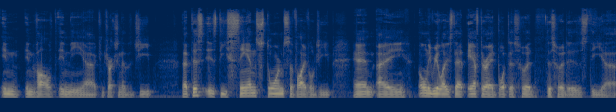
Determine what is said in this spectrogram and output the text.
in involved in the uh, construction of the Jeep. That this is the Sandstorm Survival Jeep and I only realized that after I had bought this hood. This hood is the uh,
